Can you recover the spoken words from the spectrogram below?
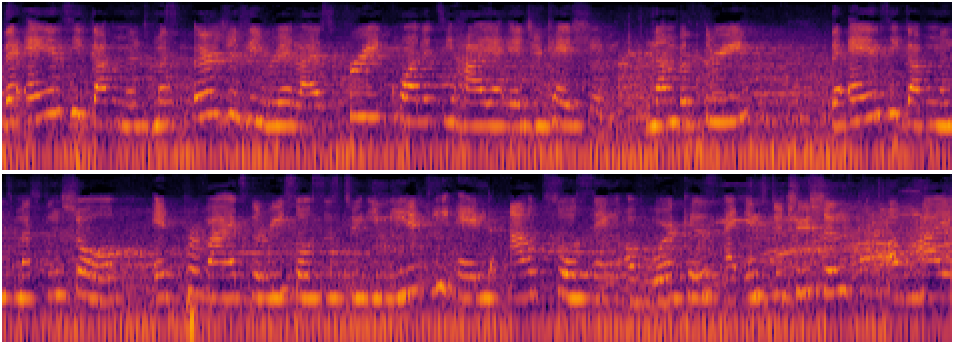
the ANC government must urgently realize free quality higher education. Number three, the ANC government must ensure it provides the resources to immediately end outsourcing of workers at institutions of higher.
